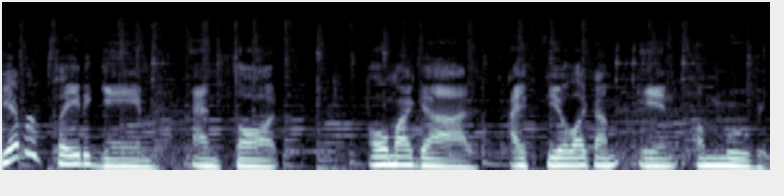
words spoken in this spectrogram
Have you ever played a game and thought, oh my god, I feel like I'm in a movie?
